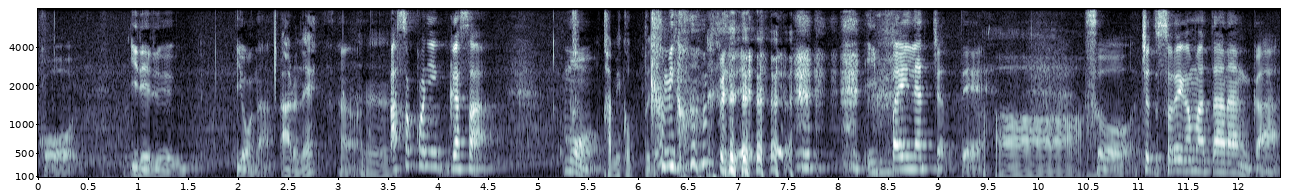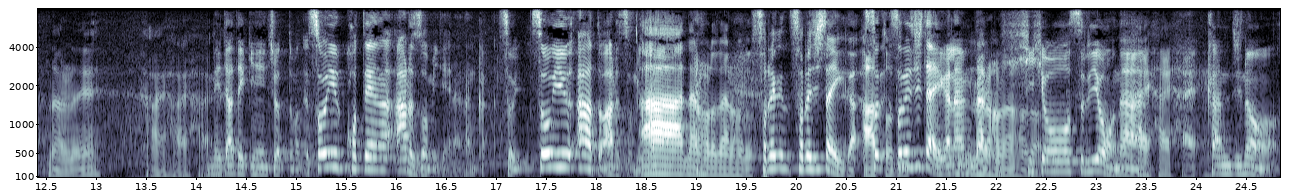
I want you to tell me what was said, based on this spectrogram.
こう入れるような、あるね。うんうん。あそこにがさもう紙コップで。紙コップで。いっぱいになっちゃって。あそう。ちょっとそれがまたなんかあなるねはいはいはい。ネタ的にちょっとそういう古典があるぞみたいななんかそういうそういうアートあるぞみたいな。ああなるほどなるほど。それそれ自体がアートそれそれ自体がなんか批評するようはいな感じの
